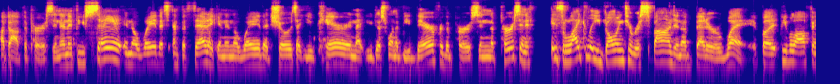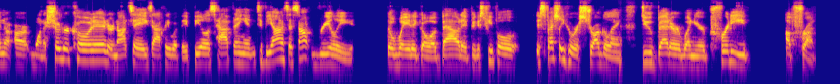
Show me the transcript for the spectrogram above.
about the person. And if you say it in a way that's empathetic and in a way that shows that you care and that you just want to be there for the person, the person if, is likely going to respond in a better way. But people often are want to sugarcoat it or not say exactly what they feel is happening. And to be honest, that's not really the way to go about it because people, especially who are struggling, do better when you're pretty upfront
